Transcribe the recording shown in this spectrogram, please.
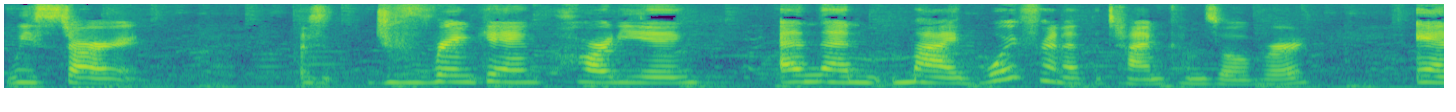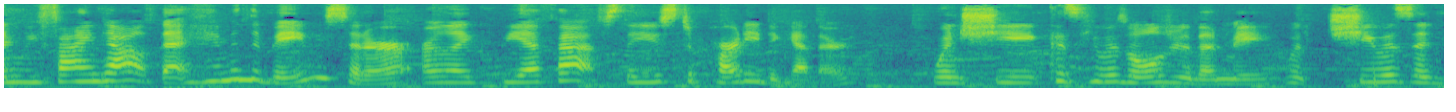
We start drinking, partying. And then my boyfriend at the time comes over. And we find out that him and the babysitter are like BFFs. They used to party together when she, because he was older than me. When She was a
